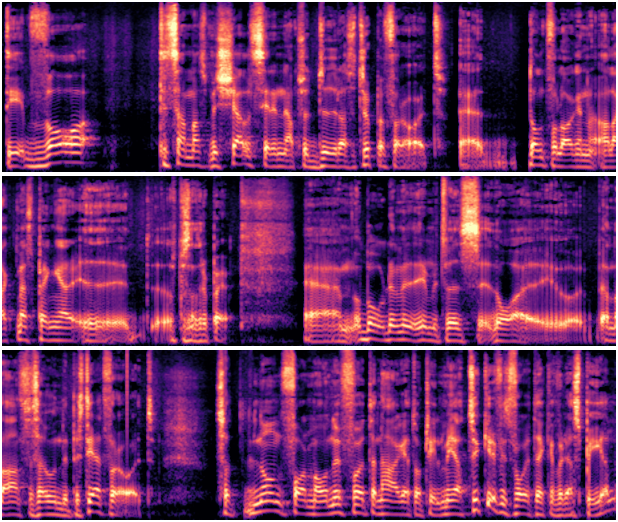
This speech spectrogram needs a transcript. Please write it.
Det var tillsammans med Chelsea den absolut dyraste truppen förra året. Uh, de två lagen har lagt mest pengar i, på sina trupper. Uh, och borde rimligtvis då ändå anses ha underpresterat förra året. Så att någon form av, nu får Ten Hag ett år till, men jag tycker det finns frågetecken för deras spel.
